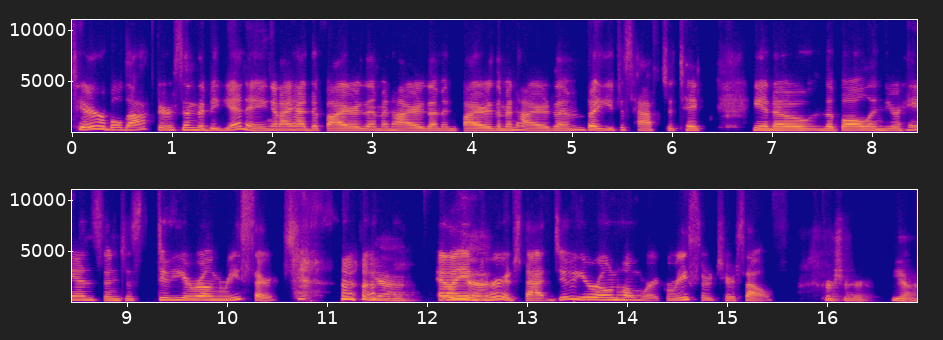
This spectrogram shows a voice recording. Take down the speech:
terrible doctors in the beginning and I had to fire them and hire them and fire them and hire them. But you just have to take, you know, the ball in your hands and just do your own research. Yeah. and oh, I yeah. encourage that. Do your own homework, research yourself. For sure. Yeah,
